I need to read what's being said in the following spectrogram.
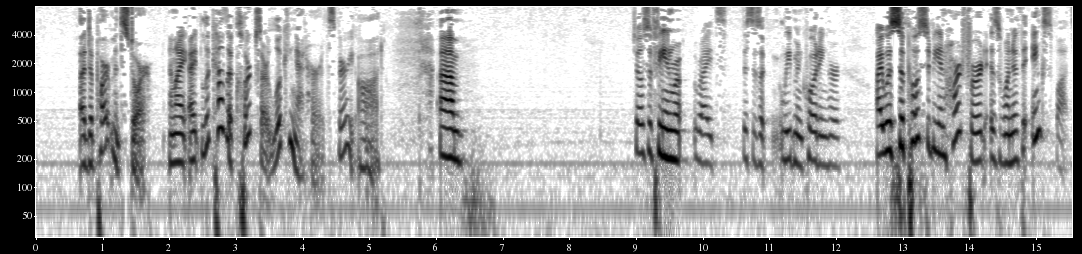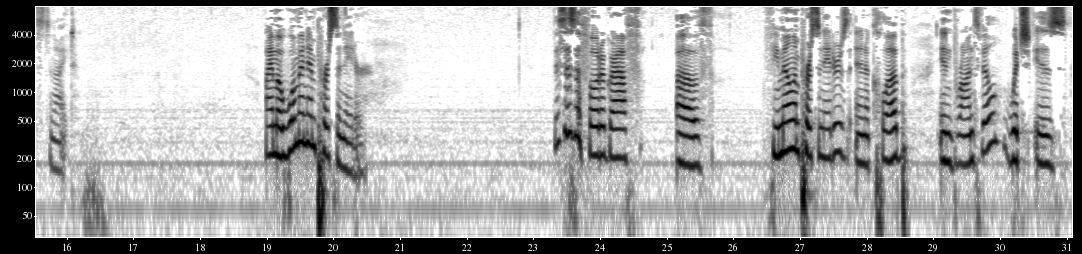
a department store. And I, I look how the clerks are looking at her. It's very odd. Um, Josephine writes, this is a Liebman quoting her. I was supposed to be in Hartford as one of the ink spots tonight. I'm a woman impersonator. This is a photograph of female impersonators in a club in Bronzeville, which is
